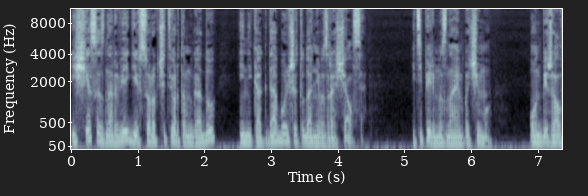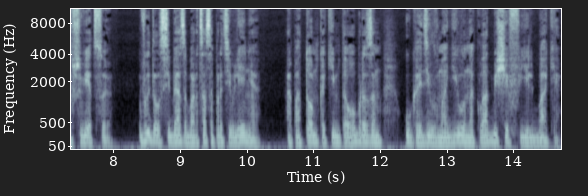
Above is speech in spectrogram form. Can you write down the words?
исчез из Норвегии в 44 году и никогда больше туда не возвращался. И теперь мы знаем почему. Он бежал в Швецию, выдал себя за борца сопротивления – а потом каким-то образом угодил в могилу на кладбище в Ельбаке.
